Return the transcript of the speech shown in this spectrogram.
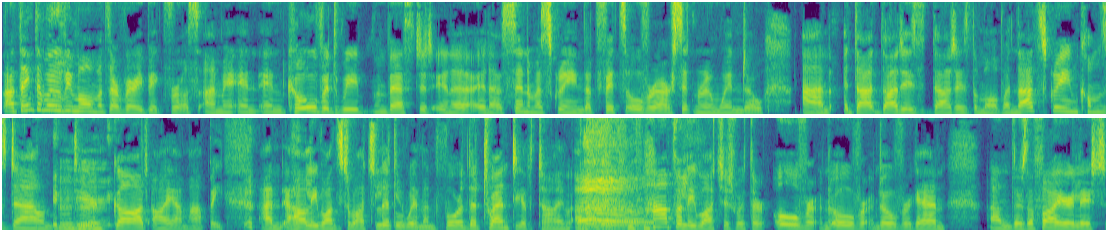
I think the movie moments are very big for us. I mean, in, in COVID, we invested in a in a cinema screen that fits over our sitting room window, and that that is that is the moment when that screen comes down. Mm-hmm. Dear God, I am happy. And Holly wants to watch Little Women for the twentieth time, and oh. I will happily watch it with her over and over and over again. And there's a fire lit,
